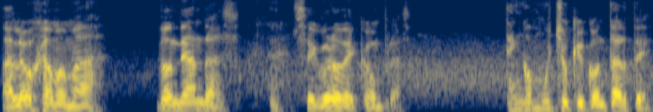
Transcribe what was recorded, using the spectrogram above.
Aloha mamá. ¿Dónde andas? Seguro de compras. Tengo mucho que contarte.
